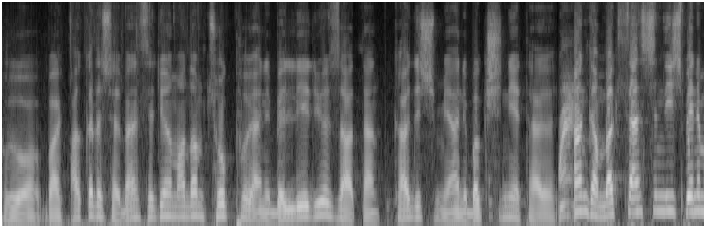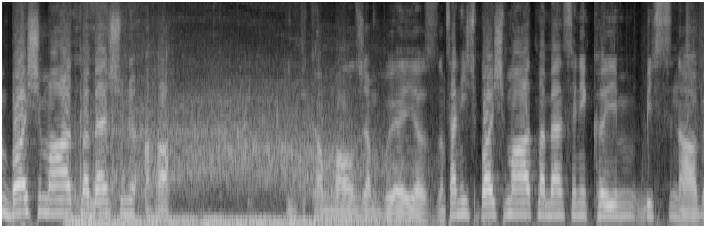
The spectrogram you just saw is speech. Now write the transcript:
pro. Bak arkadaşlar ben size diyorum adam çok pro yani belli ediyor zaten. Kardeşim yani bakışını yeter. Kankam bak sen şimdi hiç benim başımı ağrıtma ben şunu aha. İntikamımı alacağım buraya yazdım. Sen hiç başıma ağrıtma ben seni kayayım bitsin abi.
